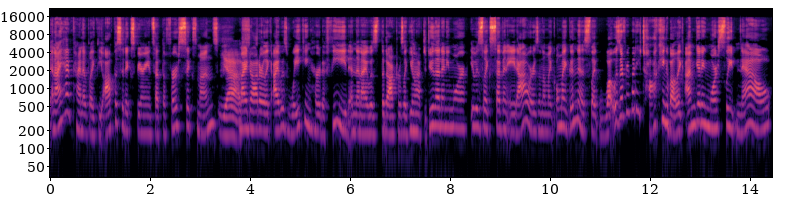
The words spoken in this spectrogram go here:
And I had kind of like the opposite experience at the first six months. Yeah. My daughter, like I was waking her to feed, and then I was the doctor was like, You don't have to do that anymore. It was like seven, eight hours. And I'm like, oh my goodness, like what was everybody talking about? Like I'm getting more sleep now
